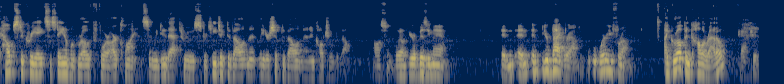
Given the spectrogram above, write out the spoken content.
helps to create sustainable growth for our clients. And we do that through strategic development, leadership development, and cultural development. Awesome. Well, you're a busy man. And, and, and your background, where are you from? I grew up in Colorado. Gotcha.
